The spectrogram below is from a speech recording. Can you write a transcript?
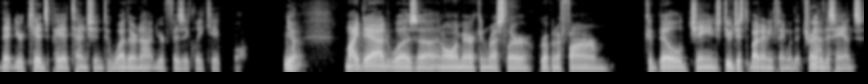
that your kids pay attention to whether or not you're physically capable. Yeah. My dad was uh, an all American wrestler, grew up on a farm, could build, change, do just about anything with it, try Yeah. with his hands.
